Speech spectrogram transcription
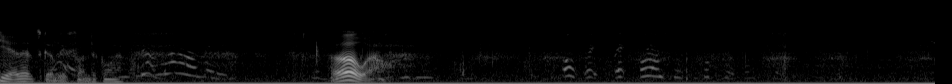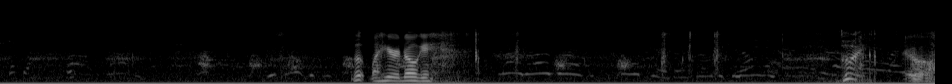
Yeah, that's gonna be fun to climb. Oh well. Oh, wait, wait, hold on. Oh, I hear a doggy. Oh.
